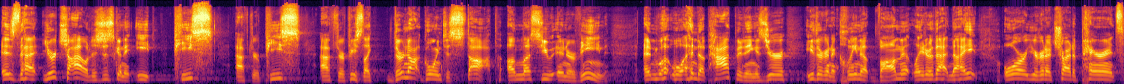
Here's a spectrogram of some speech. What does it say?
is that your child is just going to eat piece after piece after piece like they're not going to stop unless you intervene and what will end up happening is you're either going to clean up vomit later that night or you're going to try to parent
